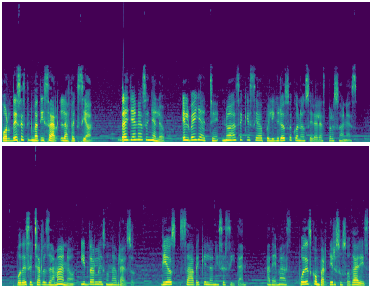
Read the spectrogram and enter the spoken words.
por desestigmatizar la afección. Diana señaló, el VIH no hace que sea peligroso conocer a las personas. Puedes echarles la mano y darles un abrazo. Dios sabe que lo necesitan. Además, puedes compartir sus hogares,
